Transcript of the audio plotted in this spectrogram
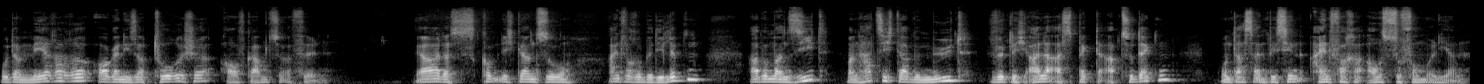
oder mehrere organisatorische Aufgaben zu erfüllen. Ja, das kommt nicht ganz so einfach über die Lippen, aber man sieht, man hat sich da bemüht, wirklich alle Aspekte abzudecken und das ein bisschen einfacher auszuformulieren.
